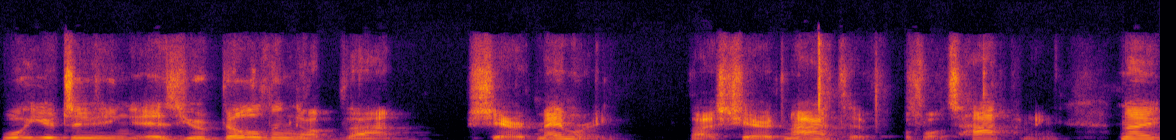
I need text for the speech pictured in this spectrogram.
what you're doing is you're building up that shared memory, that shared narrative of what's happening. Now,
